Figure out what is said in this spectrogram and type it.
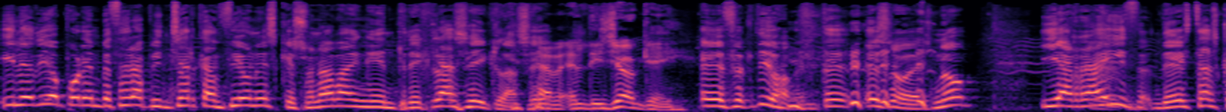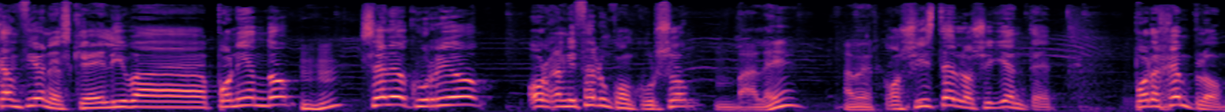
y le dio por empezar a pinchar canciones que sonaban entre clase y clase. El DJ. Efectivamente, eso es, ¿no? Y a raíz de estas canciones que él iba poniendo, se le ocurrió organizar un concurso. Vale. A ver. Consiste en lo siguiente. Por ejemplo,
